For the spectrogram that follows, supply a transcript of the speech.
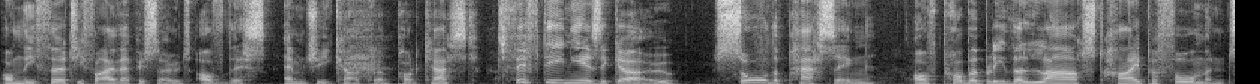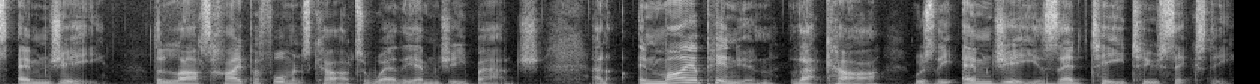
on the 35 episodes of this MG Car Club podcast. 15 years ago, saw the passing of probably the last high performance MG the last high performance car to wear the MG badge. And in my opinion, that car was the MG ZT260.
